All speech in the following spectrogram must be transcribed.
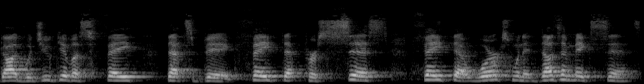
God, would you give us faith that's big, faith that persists, faith that works when it doesn't make sense,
